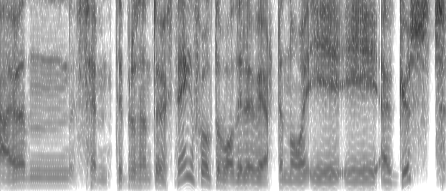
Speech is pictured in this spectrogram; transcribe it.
er jo en 50 økning i forhold til hva de leverte nå i, i august.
